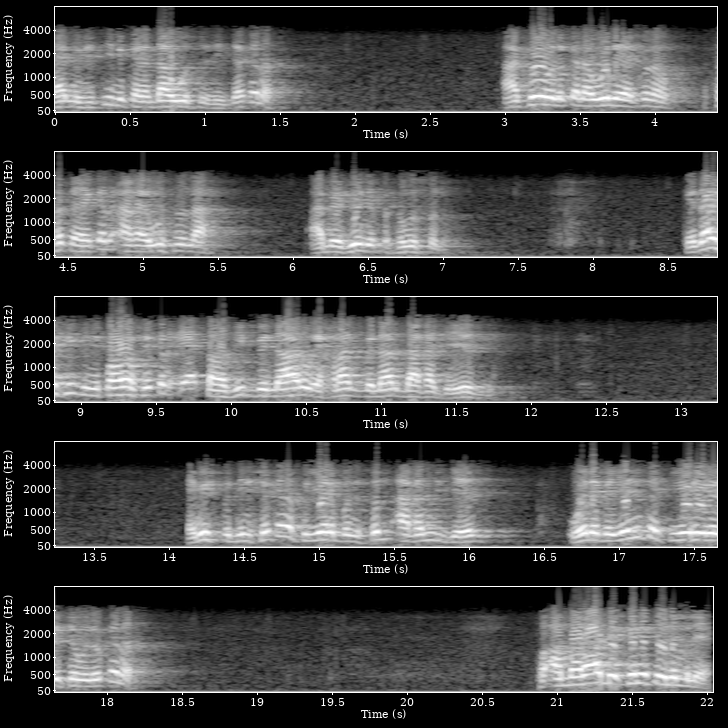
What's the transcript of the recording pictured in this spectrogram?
ده مشيتين كنا ده وسط زيتا كنا أقول كنا ولا كنا فتا كنا أغا وصل لا أبي جوني بس وصل كذا شيء من فاو فكر تعذيب بنار وإحراق بنار ده جائز أميش بدين شكرا في يربن سن أغنى جائز ولا بيجي تيري ولا تقول كنا فامرا بكلت نمله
